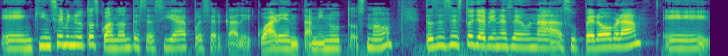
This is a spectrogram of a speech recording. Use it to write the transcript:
en 15 minutos cuando antes se hacía pues cerca de 40 minutos, ¿no? Entonces esto ya viene a ser una super obra eh,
